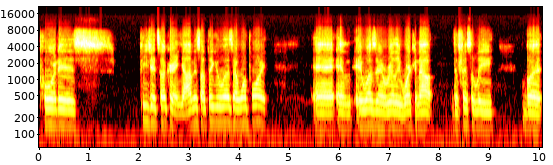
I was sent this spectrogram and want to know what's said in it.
Portis, PJ Tucker, and Giannis. I think it was at one point, and and it wasn't really working out defensively. But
